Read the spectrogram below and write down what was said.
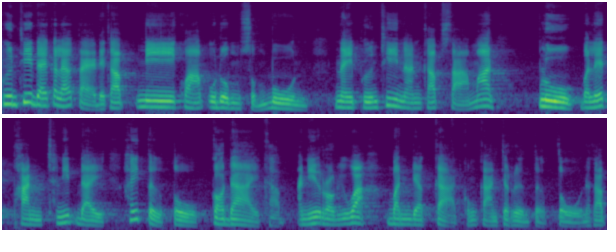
พื้นที่ใดก็แล้วแต่นะครับมีความอุดมสมบูรณ์ ในพื้นที่นั้นครับสามารถปลูกเมล็ดพันธุ์ชนิดใดให้เติบโตก็ได้ครับ อันนี้เราเรียกว่าบรรยากาศของการเจริญเติบโตนะครับ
